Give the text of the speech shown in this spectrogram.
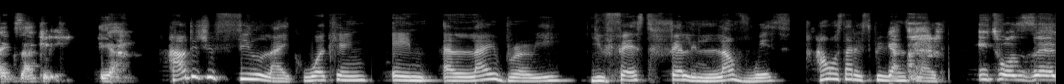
Exactly. Yeah. How did you feel like working in a library you first fell in love with? How was that experience yeah. like? It was uh,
